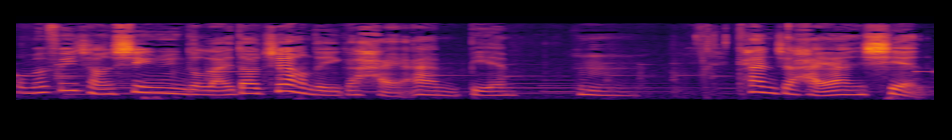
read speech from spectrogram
我们非常幸运的来到这样的一个海岸边，嗯，看着海岸线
